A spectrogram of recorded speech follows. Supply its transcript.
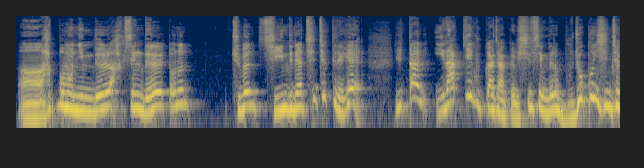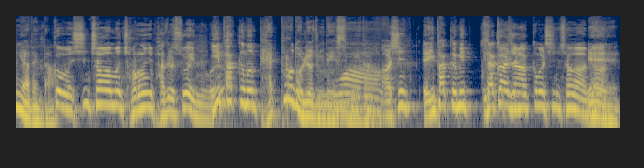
어, 학부모님들, 학생들 또는 주변 지인들이나 친척들에게 일단 1학기 국가장학금 신생들은 무조건 신청해야 된다. 그러면 신청하면 전원이 받을 수가 있는 거예요? 입학금은 100% 돌려주게 돼 있습니다. 아, 신, 예, 입학금이 국가장학금을 신청하면 예.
